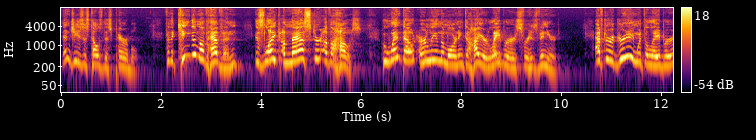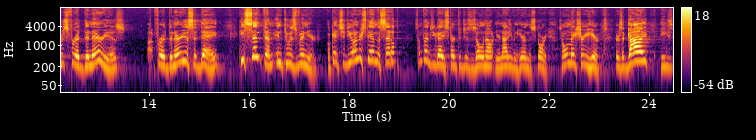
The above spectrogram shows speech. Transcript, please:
Then Jesus tells this parable. For the kingdom of heaven is like a master of a house who went out early in the morning to hire laborers for his vineyard. After agreeing with the laborers for a denarius, uh, for a denarius a day, he sent them into his vineyard. Okay, so do you understand the setup? Sometimes you guys start to just zone out and you're not even hearing the story. So I want to make sure you hear. There's a guy, he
